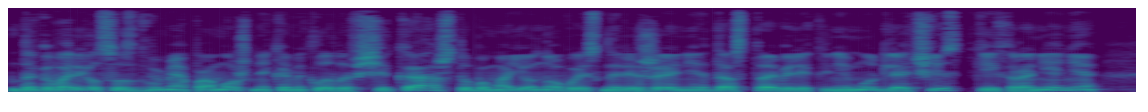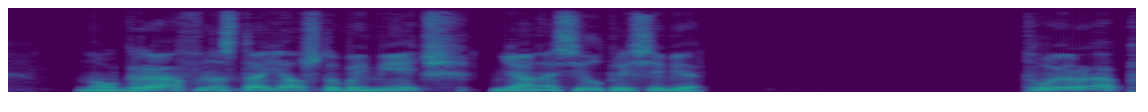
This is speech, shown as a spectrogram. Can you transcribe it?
договорился с двумя помощниками кладовщика, чтобы мое новое снаряжение доставили к нему для чистки и хранения, но граф настоял, чтобы меч я носил при себе. Твой раб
